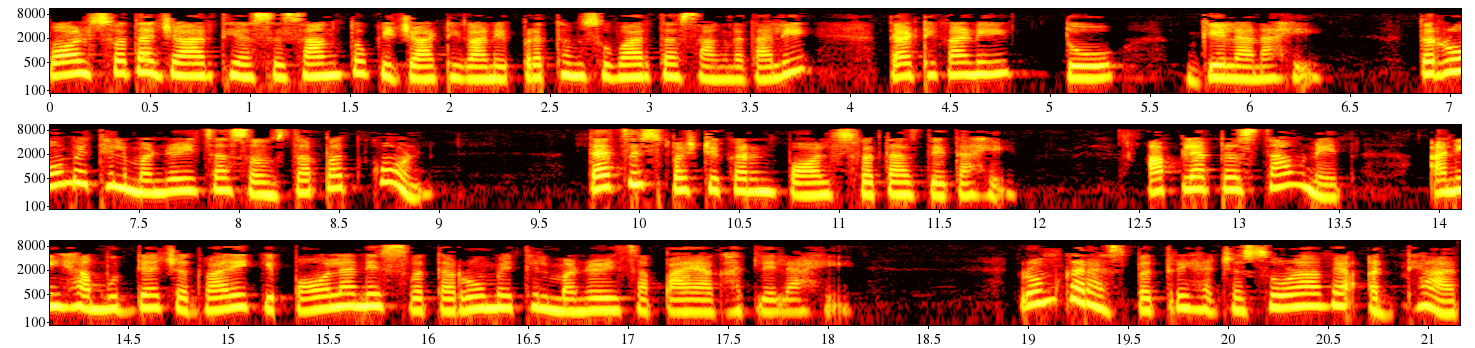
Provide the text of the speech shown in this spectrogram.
पॉल स्वतः ज्या अर्थी असे सांगतो की ज्या ठिकाणी प्रथम सुवार्ता सांगण्यात आली त्या ठिकाणी तो गेला नाही. तर रोम येथील मंडळीचा संस्थापक कोण? त्याचे स्पष्टीकरण पॉल स्वतःच देत आहे. आपल्या प्रस्तावनेत आणि ह्या मुद्द्याच्याद्वारे की पौलाने स्वतः रोम येथील मंडळीचा पाया घातलेला आहे. रोमकरास पत्रे ह्याच्या सोळाव्या अध्यात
